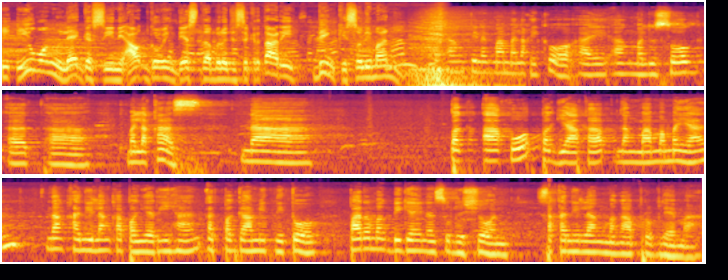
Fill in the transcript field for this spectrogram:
iiwang legacy ni outgoing DSWD Secretary Dinky Soliman. Ang pinagmamalaki ko ay ang malusog at ah, malakas na pag-ako, pagyakap ng mamamayan ng kanilang kapangyarihan at paggamit nito para magbigay ng solusyon sa kanilang mga problema.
